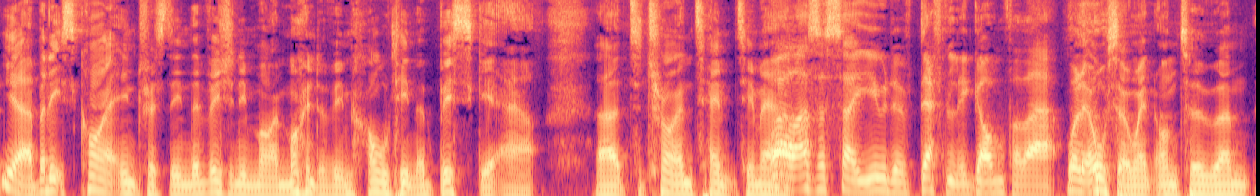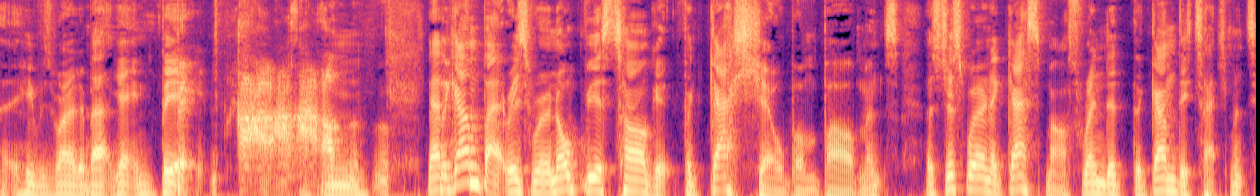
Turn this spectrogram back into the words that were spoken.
Yeah, but it's quite interesting. The vision in my mind of him holding a biscuit out uh, to try and tempt him out. Well, as I say, you would have definitely gone for that. Well, it also went on to um, he was worried about getting bit. Mm. Now, the gun batteries were an obvious target for gas shell bombardments, as just wearing a gas mask rendered the gun detachments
